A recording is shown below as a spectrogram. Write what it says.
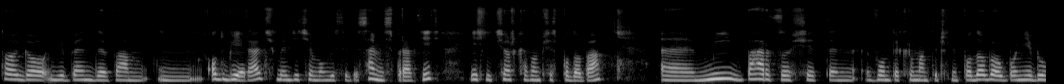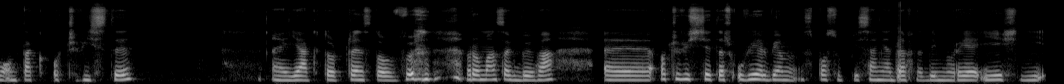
tego nie będę Wam mm, odbierać, będziecie mogli sobie sami sprawdzić, jeśli książka Wam się spodoba. Mi bardzo się ten wątek romantyczny podobał, bo nie był on tak oczywisty, jak to często w romansach bywa. E, oczywiście też uwielbiam sposób pisania Daphne du Maurier i jeśli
